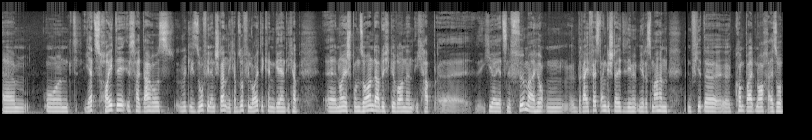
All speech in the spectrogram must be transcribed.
Ähm, und jetzt heute ist halt daraus wirklich so viel entstanden. Ich habe so viele Leute kennengelernt. Ich habe äh, neue Sponsoren dadurch gewonnen. Ich habe äh, hier jetzt eine Firma, hier hocken drei Festangestellte, die mit mir das machen. Ein vierter äh, kommt bald noch. Also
